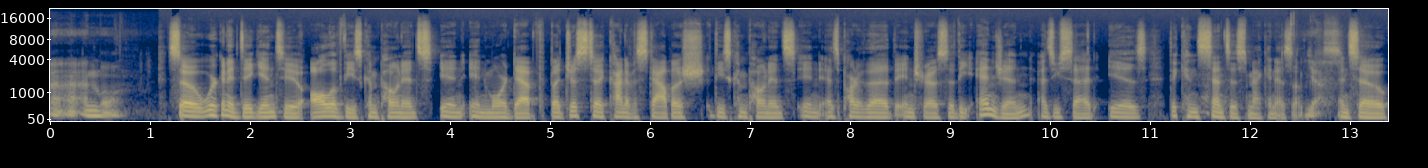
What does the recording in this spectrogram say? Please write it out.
uh, and more. So we're going to dig into all of these components in in more depth, but just to kind of establish these components in as part of the the intro. So the engine, as you said, is the consensus mechanism. Yes. And so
